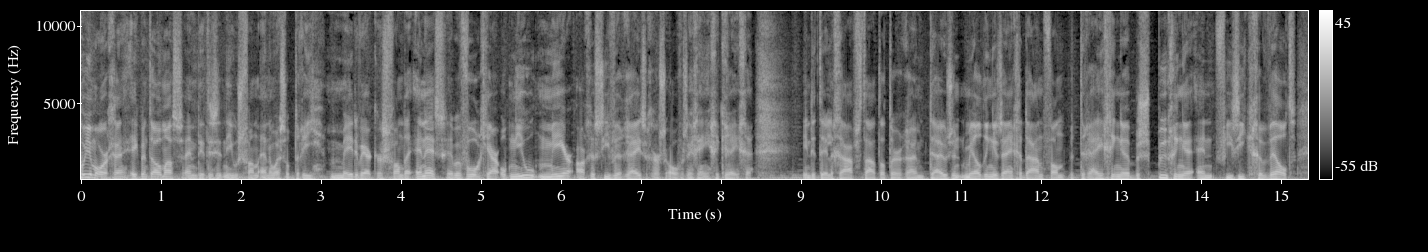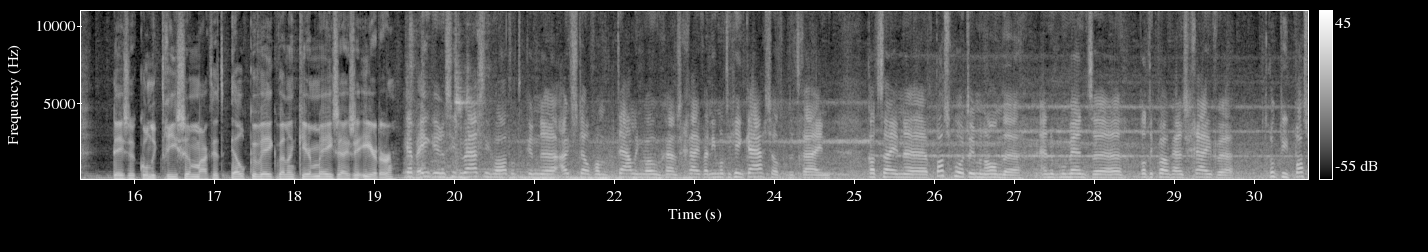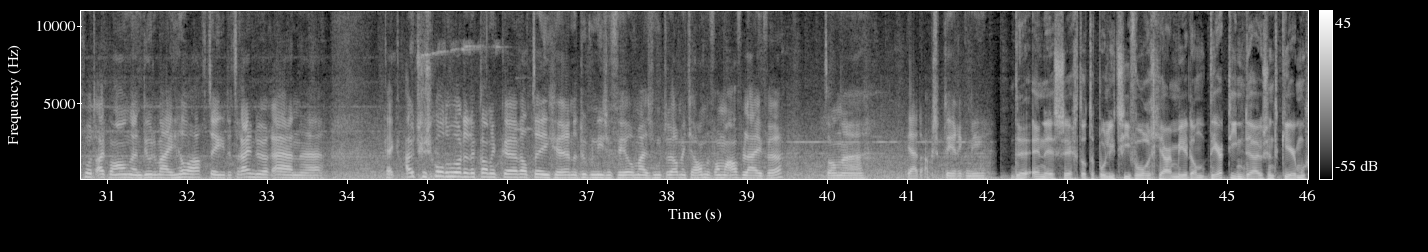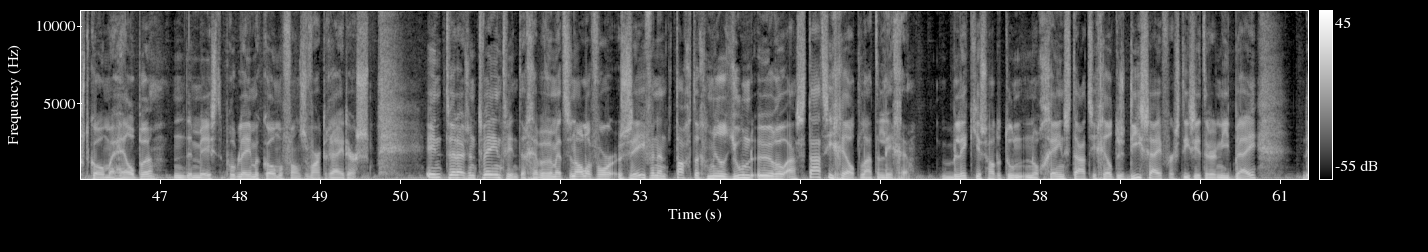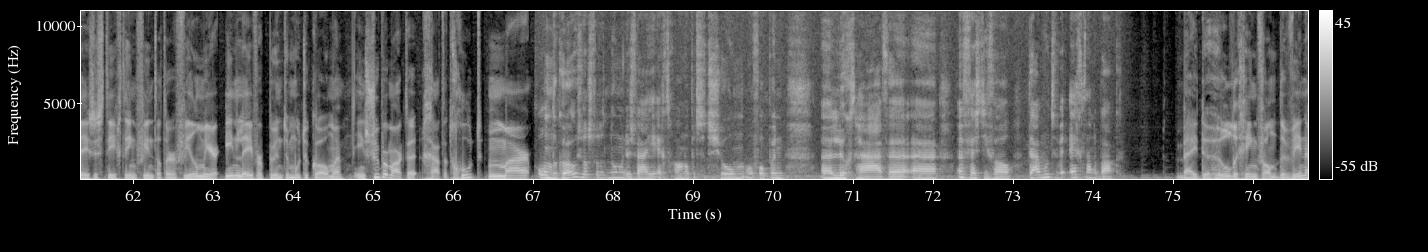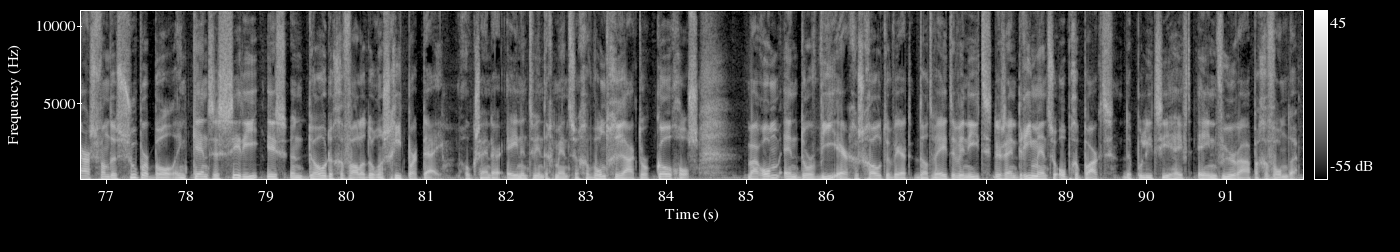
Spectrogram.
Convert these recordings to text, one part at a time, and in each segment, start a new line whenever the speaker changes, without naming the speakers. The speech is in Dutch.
Goedemorgen, ik ben Thomas en dit is het nieuws van NOS op 3. Medewerkers van de NS hebben vorig jaar opnieuw meer agressieve reizigers over zich heen gekregen. In de Telegraaf staat dat er ruim duizend meldingen zijn gedaan... van bedreigingen, bespugingen en fysiek geweld. Deze conductrice maakt het elke week wel een keer mee, zei ze eerder.
Ik heb één keer een situatie gehad dat ik een uh, uitstel van betaling wou gaan schrijven... aan iemand die geen kaartje had op de trein. Ik had zijn uh, paspoort in mijn handen. En op het moment uh, dat ik wou gaan schrijven... trok het paspoort uit mijn handen en duwde mij heel hard tegen de treindeur aan... Kijk, uitgescholden worden, daar kan ik wel tegen. En dat doet me niet zoveel. Maar ze moeten wel met je handen van me afblijven. Dan, ja, dat accepteer ik niet.
De NS zegt dat de politie vorig jaar meer dan 13.000 keer moest komen helpen. De meeste problemen komen van zwartrijders. In 2022 hebben we met z'n allen voor 87 miljoen euro aan statiegeld laten liggen. Blikjes hadden toen nog geen statiegeld, dus die cijfers die zitten er niet bij. Deze stichting vindt dat er veel meer inleverpunten moeten komen. In supermarkten gaat het goed, maar...
On the go, zoals we dat noemen. Dus waar je echt gewoon op het station of op een uh, luchthaven, uh, een festival... daar moeten we echt aan de bak.
Bij de huldiging van de winnaars van de Super Bowl in Kansas City... is een dode gevallen door een schietpartij. Ook zijn er 21 mensen gewond geraakt door kogels. Waarom en door wie er geschoten werd, dat weten we niet. Er zijn drie mensen opgepakt. De politie heeft één vuurwapen gevonden.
